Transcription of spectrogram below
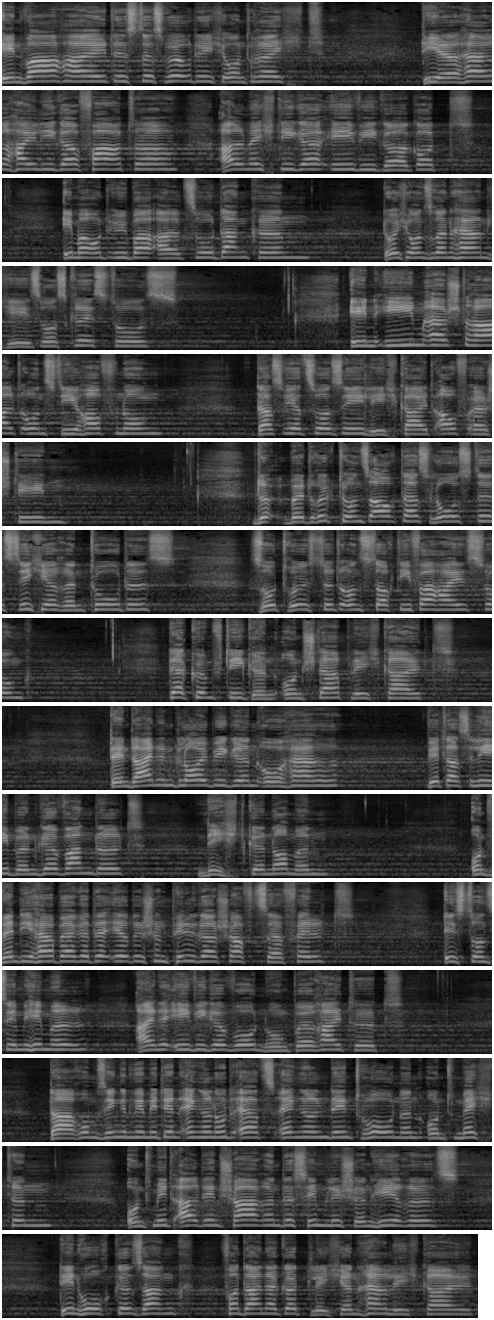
In Wahrheit ist es würdig und recht, dir, Herr, heiliger Vater, allmächtiger, ewiger Gott, immer und überall zu danken durch unseren Herrn Jesus Christus. In ihm erstrahlt uns die Hoffnung, dass wir zur Seligkeit auferstehen. Bedrückt uns auch das Los des sicheren Todes, so tröstet uns doch die Verheißung der künftigen Unsterblichkeit. Denn deinen Gläubigen, o oh Herr, wird das Leben gewandelt, nicht genommen. Und wenn die Herberge der irdischen Pilgerschaft zerfällt, ist uns im Himmel eine ewige Wohnung bereitet. Darum singen wir mit den Engeln und Erzengeln, den Thronen und Mächten, und mit all den Scharen des himmlischen Heeres den Hochgesang von deiner göttlichen Herrlichkeit.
